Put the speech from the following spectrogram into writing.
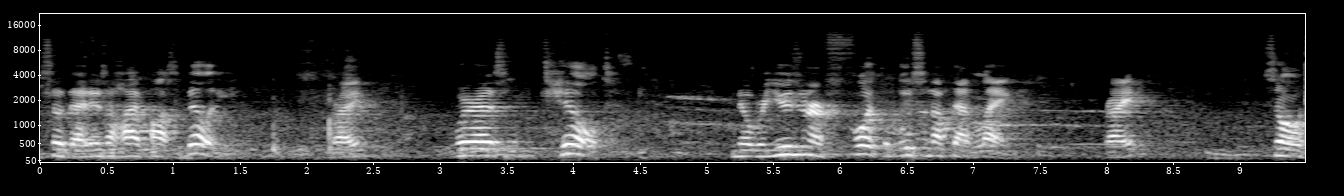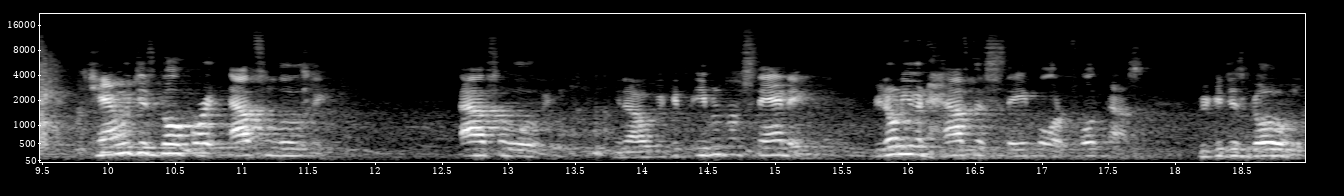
So that is a high possibility, right? Whereas tilt, you know, we're using our foot to loosen up that leg, right? So can we just go for it? Absolutely. Absolutely. You know, we could even from standing, we don't even have to staple or float pass. We could just go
